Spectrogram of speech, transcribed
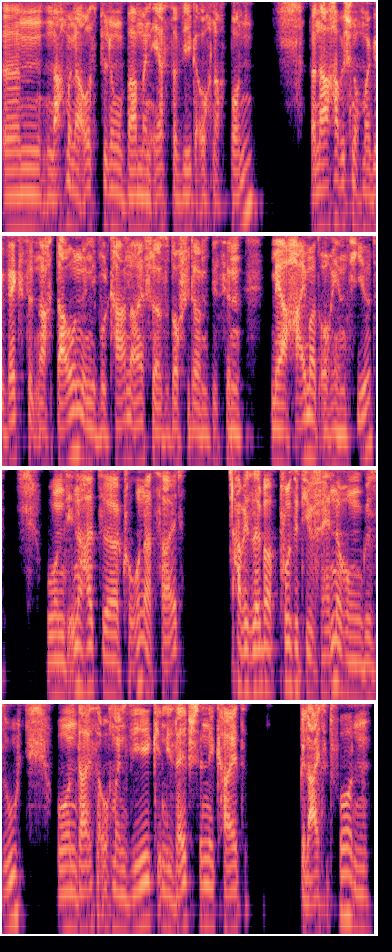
Ähm, nach meiner Ausbildung war mein erster Weg auch nach Bonn. Danach habe ich nochmal gewechselt nach Down in die Vulkaneifel, also doch wieder ein bisschen mehr heimatorientiert. Und innerhalb der Corona-Zeit habe ich selber positive Veränderungen gesucht und da ist auch mein Weg in die Selbstständigkeit geleitet worden.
